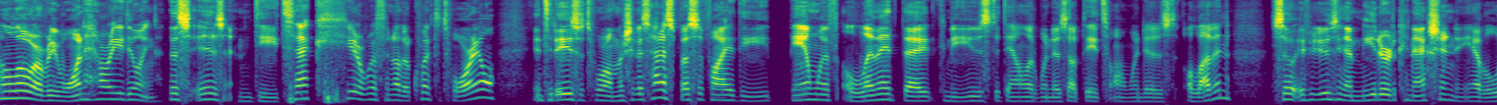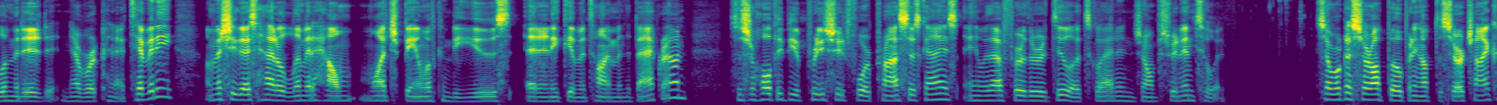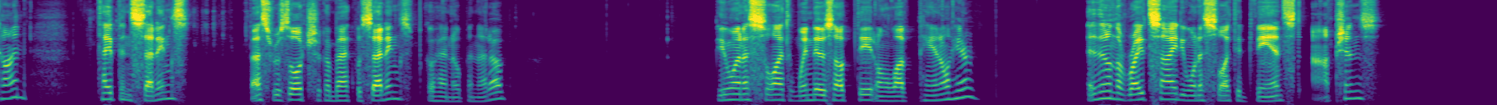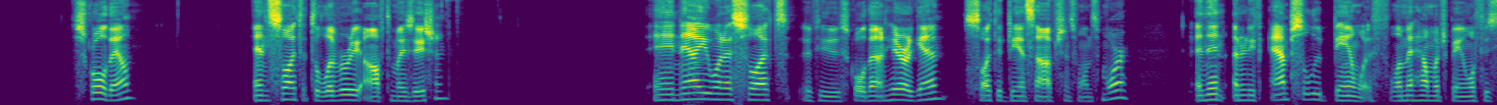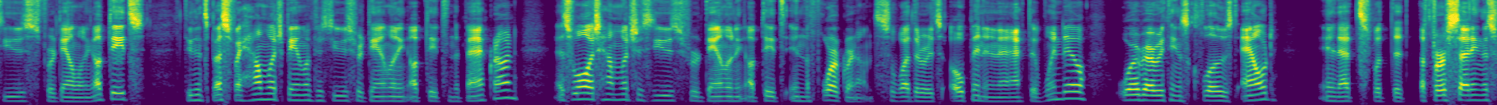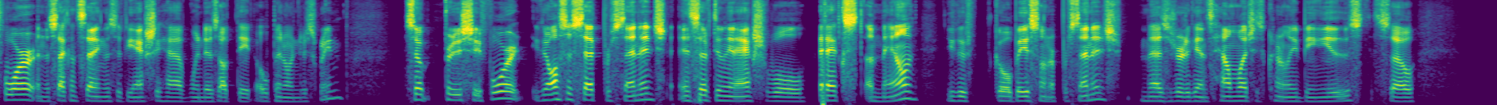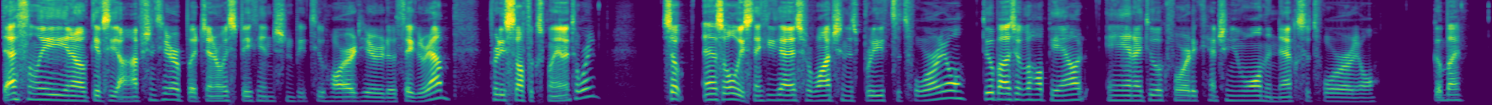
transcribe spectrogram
Hello everyone, how are you doing? This is MD Tech here with another quick tutorial. In today's tutorial, I'm going to show you guys how to specify the bandwidth limit that can be used to download Windows updates on Windows 11. So if you're using a metered connection and you have a limited network connectivity, I'm going to show you guys how to limit how much bandwidth can be used at any given time in the background. So this should hopefully be a pretty straightforward process, guys. And without further ado, let's go ahead and jump straight into it. So we're going to start off by opening up the search icon. Type in settings. Best result should come back with settings. Go ahead and open that up. You want to select Windows Update on the left panel here. And then on the right side, you want to select Advanced Options. Scroll down and select Delivery Optimization. And now you want to select, if you scroll down here again, select Advanced Options once more. And then underneath absolute bandwidth, limit how much bandwidth is used for downloading updates. You can specify how much bandwidth is used for downloading updates in the background, as well as how much is used for downloading updates in the foreground. So whether it's open in an active window or if everything's closed out, and that's what the, the first setting is for, and the second setting is if you actually have Windows Update open on your screen. So pretty straightforward. You can also set percentage. Instead of doing an actual fixed amount, you could go based on a percentage measured against how much is currently being used. So definitely, you know, it gives you options here, but generally speaking, shouldn't be too hard here to figure out. Pretty self-explanatory. So, as always, thank you guys for watching this brief tutorial. Do hope I was able to help you out, and I do look forward to catching you all in the next tutorial. Goodbye.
